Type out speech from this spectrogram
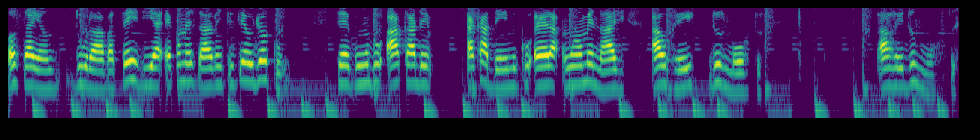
oceano durava três dias e começava em 31 de outubro. Segundo acadê acadêmico, era uma homenagem ao rei dos mortos. Ao rei dos mortos.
